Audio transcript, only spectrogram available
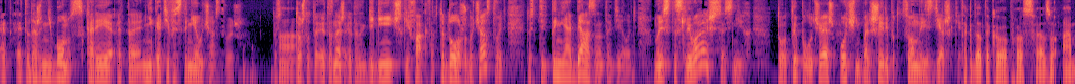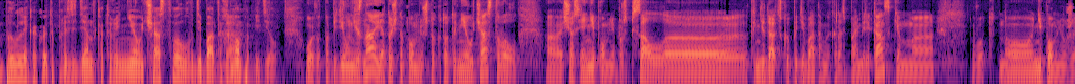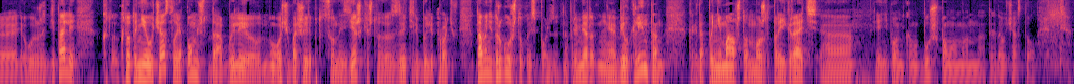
это, это даже не бонус, скорее это негатив, если ты не участвуешь. То есть а. то, что ты, это знаешь, это гигиенический фактор. Ты должен участвовать, то есть ты, ты не обязан это делать. Но если ты сливаешься с них, то ты получаешь очень большие репутационные издержки. Тогда такой вопрос сразу. А был ли какой-то президент, который не участвовал в дебатах, да. но победил? Ой, вот победил не знаю. Я точно помню, что кто-то не участвовал. Сейчас а, я не помню. Просто писал э, кандидатскую по дебатам как раз по американским. Э, вот. Но не помню уже, уже деталей. Кто-то не участвовал. Я помню, что да, были ну, очень большие репутационные издержки, что зрители были против. Там они другую штуку используют. Например, Билл Клинтон, когда понимал, что он может проиграть, э, я не помню, кому Буш, по-моему, он тогда участвовал,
